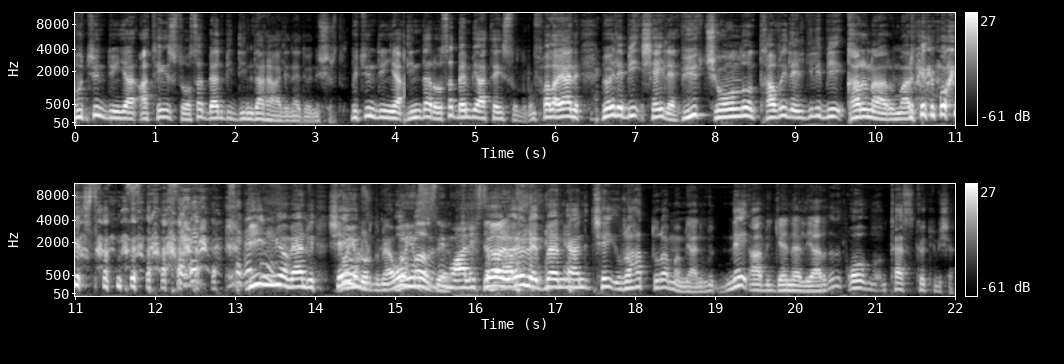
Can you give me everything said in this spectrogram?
Bütün dünya ateist olsa ben bir dindar haline dönüşürdüm. Bütün dünya dindar olsa ben bir ateist olurum falan. Yani böyle bir şeyle büyük çoğunluğun tavrıyla ilgili bir karın ağrım var benim o yüzden. Bilmiyorum yani şey Doyum- olurdum ya olmaz bir ya. muhalif Ya sefer abi. öyle ben yani şey rahat duramam yani. Ne abi genel yargı? O ters kötü bir şey.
